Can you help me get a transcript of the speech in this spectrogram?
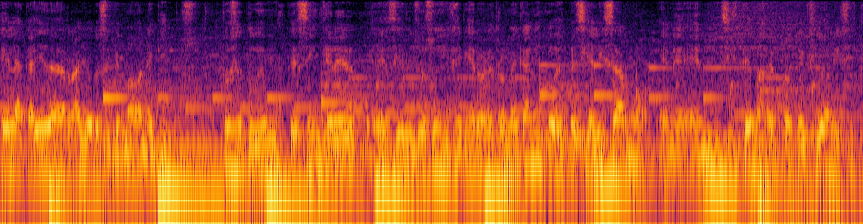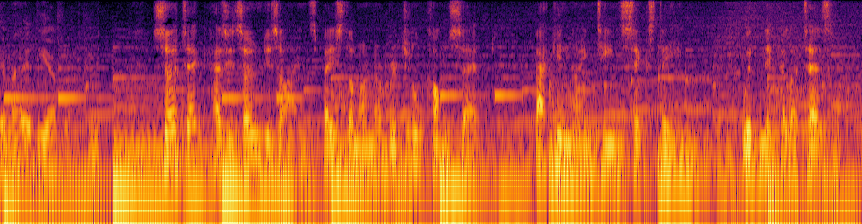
es la caída de rayos que se quemaban equipos. Entonces tuvimos que sin querer, es decir, yo soy ingeniero electromecánico, especializarnos en, en sistemas de protección y sistemas de tierra. Certec has its own designs based on an original concept back in 1916 with Nikola Tesla.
